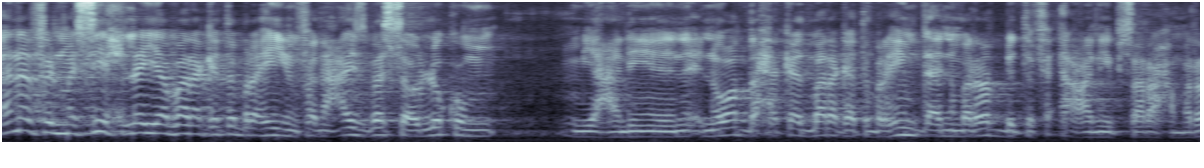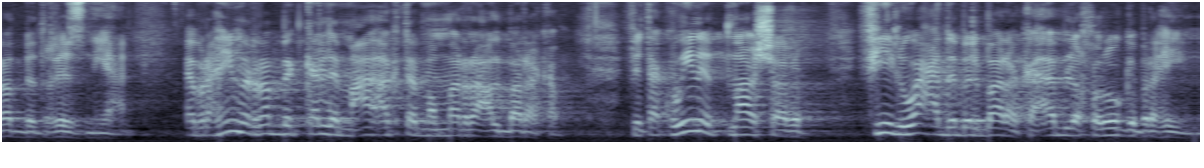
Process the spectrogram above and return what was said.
أنا في المسيح ليا بركة إبراهيم فأنا عايز بس أقول لكم يعني نوضح حكاية بركة إبراهيم لأن مرات بتفقعني بصراحة مرات بتغيظني يعني. إبراهيم الرب اتكلم معاه أكتر من مرة على البركة. في تكوين 12 في الوعد بالبركة قبل خروج إبراهيم.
